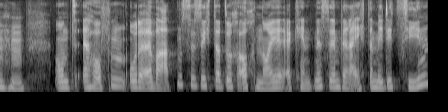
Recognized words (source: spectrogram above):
Mhm. Und erhoffen oder erwarten Sie sich dadurch auch neue Erkenntnisse im Bereich der Medizin?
